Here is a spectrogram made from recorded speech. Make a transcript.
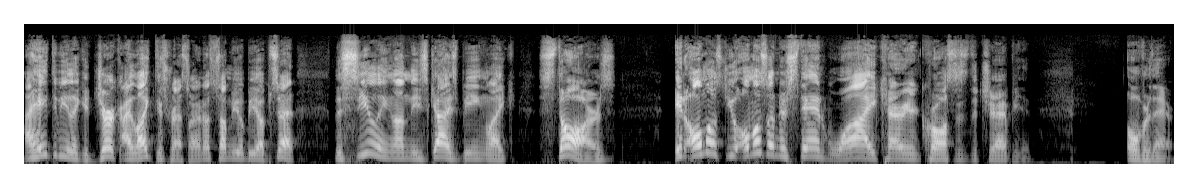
I hate to be like a jerk. I like this wrestler. I know some of you will be upset. The ceiling on these guys being like stars, it almost you almost understand why Karrion Kross is the champion over there.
